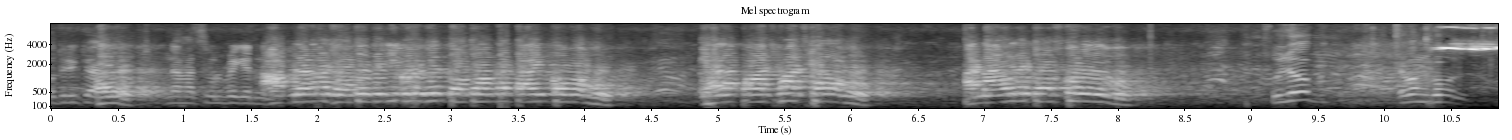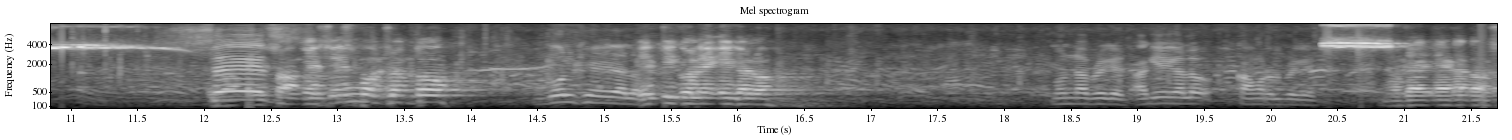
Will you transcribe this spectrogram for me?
অতিরিক্ত না হাসিবুল ব্রিগেড আপনারা যত দেরি করবেন তত আমরা টাইম কমাবো। খেলা পাঁচ পাঁচ খেলাবো। আর না হলে টস করে দেবো। সুযোগ এবং গোল। শেষ পর্যন্ত গোল খেয়ে গেল। একটি গোলে এগেল। মুন্না ব্রিগেড আগিয়ে গেল কামরুল ব্রিগেড। মজায় একাদশ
